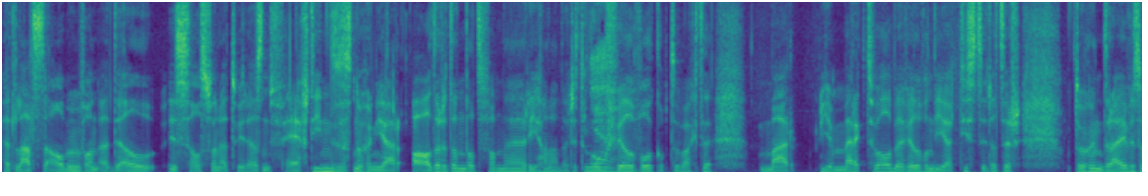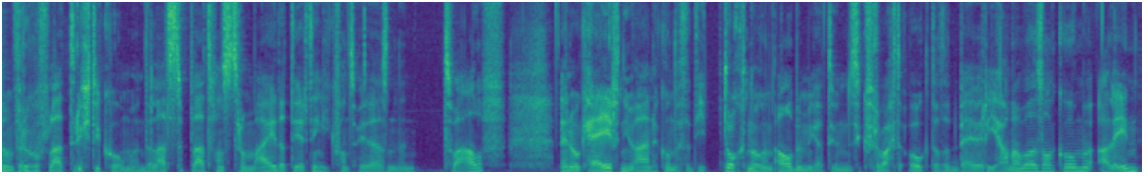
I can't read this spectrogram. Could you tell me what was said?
Het laatste album van Adele is zelfs vanuit 2015. Dus dat is nog een jaar ouder dan dat van uh, Rihanna. Daar zit ook veel volk op te wachten. Maar je merkt wel bij veel van die artiesten dat er toch een drive is om vroeg of laat terug te komen. De laatste plaat van Stromae dateert denk ik van 2012. En ook hij heeft nu aangekondigd dat hij toch nog een album gaat doen. Dus ik verwacht ook dat het bij Rihanna wel zal komen. Alleen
